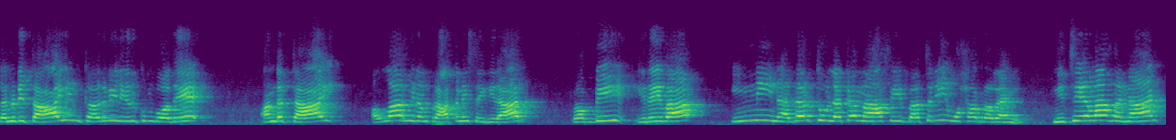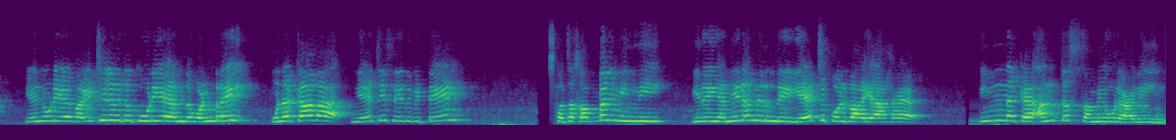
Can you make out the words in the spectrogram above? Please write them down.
தன்னுடைய தாயின் கருவில் இருக்கும் போதே அந்த தாய் அல்லாஹ்விடம் பிரார்த்தனை செய்கிறார் ரப்பி இறைவா இன்னி நதர் துலக மாஃபி பத்னி முஹர்ரன் நிச்சயமாக நான் என்னுடைய வயிற்றில் இருக்கக்கூடிய அந்த ஒன்றை உனக்காக நேர்ச்சி செய்து விட்டேன் மின்னி. இதை என்னிடமிருந்து ஏற்றுக்கொள்வாயாக. இன்னக்க அந்த சமியுல் அலீம்.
